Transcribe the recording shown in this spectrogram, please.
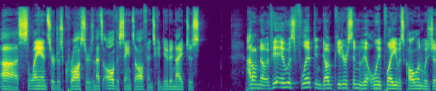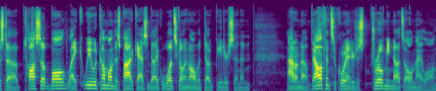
uh, slants or just crossers, and that's all the Saints offense could do tonight. Just I don't know if it, it, was flipped and Doug Pederson, the only play he was calling was just a toss up ball. Like we would come on this podcast and be like, "What's going on with Doug Pederson?" And I don't know. The offensive coordinator just drove me nuts all night long.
